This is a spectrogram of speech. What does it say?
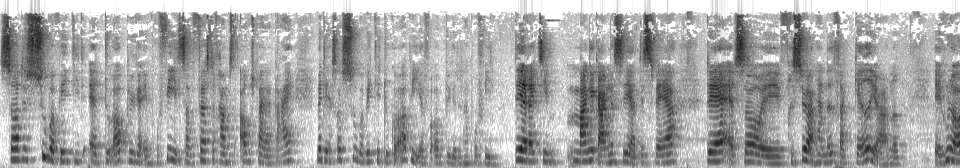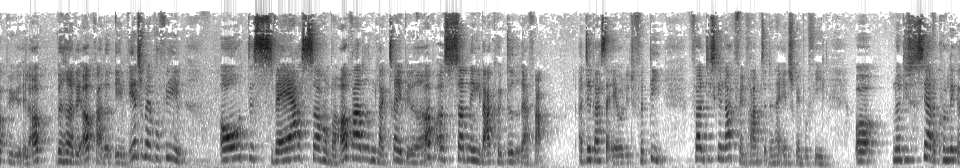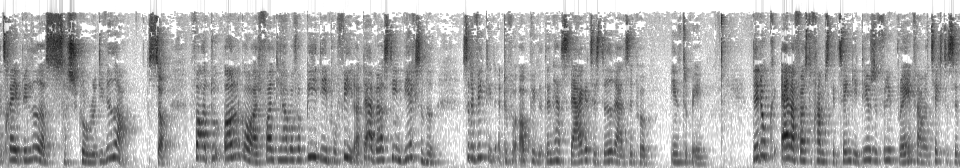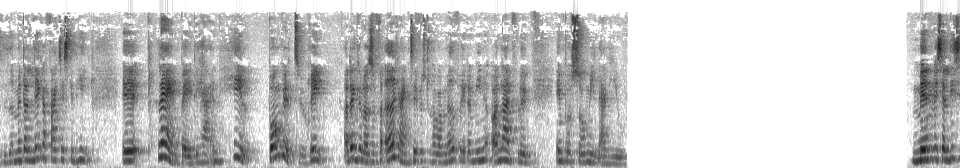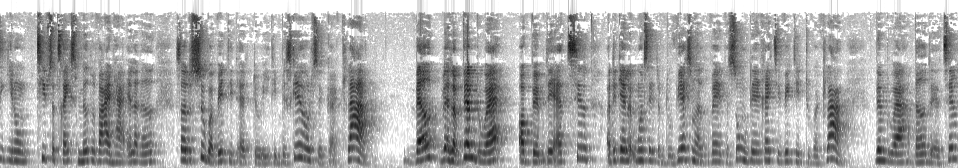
så er det super vigtigt, at du opbygger en profil, som først og fremmest afspejler dig, men det er så super vigtigt, at du går op i at få opbygget den her profil. Det er rigtig mange gange ser desværre, det er, at så øh, frisøren hernede fra gadehjørnet, øh, hun har opbygget, eller op, hvad hedder det, oprettet en Instagram-profil, og desværre så har hun bare oprettet den, lagt tre billeder op, og så er den egentlig bare kørt død derfra. Og det er bare så ærgerligt, fordi folk de skal nok finde frem til den her Instagram-profil. Og når de så ser, at der kun ligger tre billeder, så scroller de videre. Så for at du undgår, at folk de hopper forbi din profil, og derved også din virksomhed, så er det vigtigt, at du får opbygget den her stærke tilstedeværelse på Instagram. Det du allerførst og fremmest skal tænke i, det er jo selvfølgelig brainfarm og tekst og så videre, men der ligger faktisk en hel øh, plan bag det her, en helt bunke teori, og den kan du altså få adgang til, hvis du hopper med på et af mine online forløb ind på Somi Lærkehjul. Men hvis jeg lige skal give nogle tips og tricks med på vejen her allerede, så er det super vigtigt, at du i din beskrivelse gør klar, hvad, eller hvem du er, og hvem det er til. Og det gælder uanset om du er virksomhed eller privat person. Det er rigtig vigtigt, at du gør klar, hvem du er, hvad det er til.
